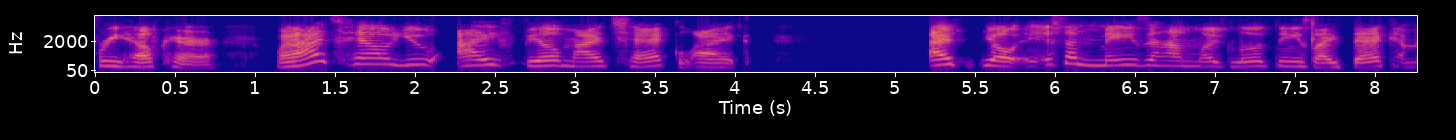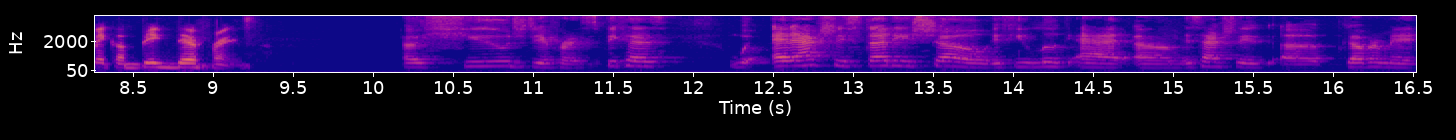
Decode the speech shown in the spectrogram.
free healthcare. When I tell you I feel my check like I yo, it's amazing how much little things like that can make a big difference. a huge difference because it actually studies show if you look at um, it's actually uh, government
